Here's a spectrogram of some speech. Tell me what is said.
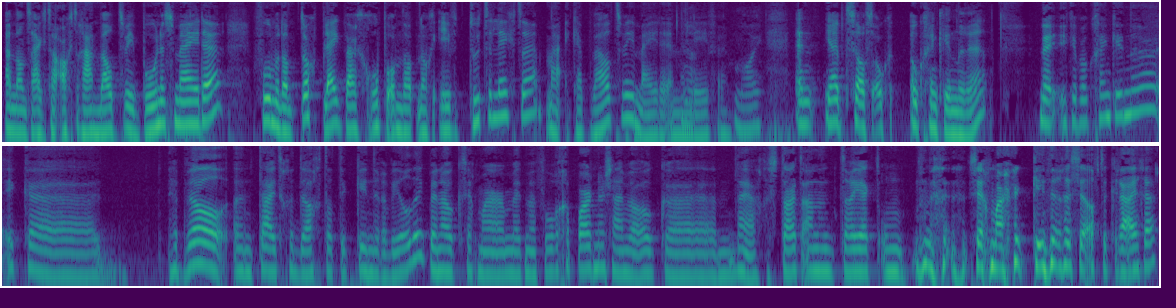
En dan ik daar achteraan wel twee bonusmeiden. Ik voel me dan toch blijkbaar geroepen om dat nog even toe te lichten. Maar ik heb wel twee meiden in mijn ja, leven. Mooi. En jij hebt zelfs ook, ook geen kinderen, hè? Nee, ik heb ook geen kinderen. Ik uh, heb wel een tijd gedacht dat ik kinderen wilde. Ik ben ook, zeg maar, met mijn vorige partner zijn we ook uh, nou ja, gestart aan een traject om, zeg maar, kinderen zelf te krijgen.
